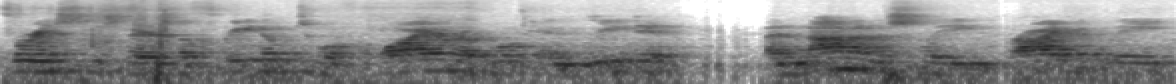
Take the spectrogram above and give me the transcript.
For instance, there's the freedom to acquire a book and read it anonymously, privately,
